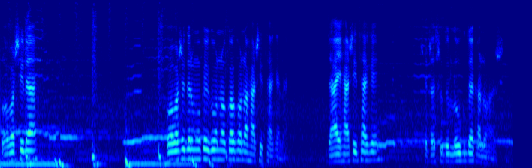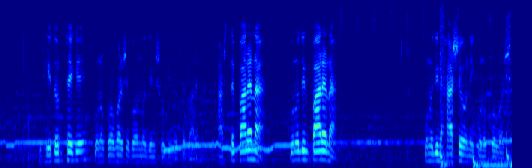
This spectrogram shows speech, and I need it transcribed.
প্রবাসীরা প্রবাসীদের মুখে কোনো কখনো হাসি থাকে না। যাই হাসি থাকে, সেটা শুধু লোক দেখানো হাসি। ভিতর থেকে কোনো প্রবাসী কোনোদিন সুখী হতে পারে না। হাসতে পারে না, কোনোদিন পারে না। কোনোদিন হাসেও নেই কোনো প্রবাসী।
